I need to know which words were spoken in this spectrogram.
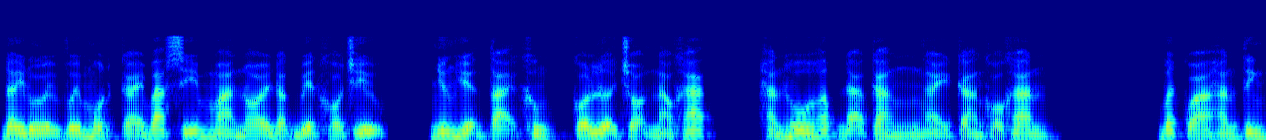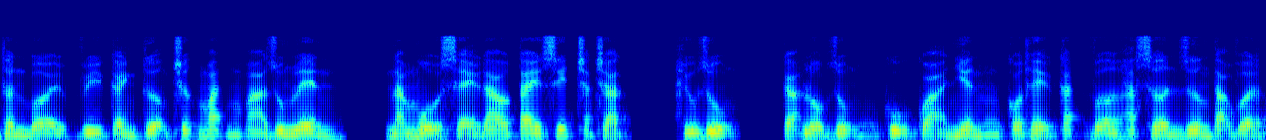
đây đối với một cái bác sĩ mà nói đặc biệt khó chịu, nhưng hiện tại không có lựa chọn nào khác, hắn hô hấp đã càng ngày càng khó khăn bất quá hắn tinh thần bởi vì cảnh tượng trước mắt mà rung lên, nắm mổ xẻ đao tay xít chặt chặt, hữu dụng các lộp dụng cụ quả nhiên có thể cắt vỡ hát sơn dương tạo vật.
